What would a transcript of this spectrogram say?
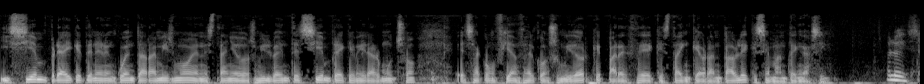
y siempre hay que tener en cuenta ahora mismo en este año 2020 siempre hay que mirar mucho esa confianza del consumidor que parece que está inquebrantable que se mantenga así. Luis.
